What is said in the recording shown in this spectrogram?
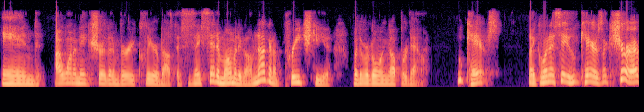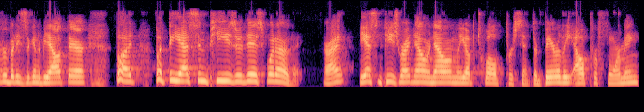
And I want to make sure that I'm very clear about this. As I said a moment ago, I'm not going to preach to you whether we're going up or down. Who cares? Like when I say who cares, like sure everybody's going to be out there, but but the S and P's are this. What are they? All right, the S and P's right now are now only up 12%. They're barely outperforming,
